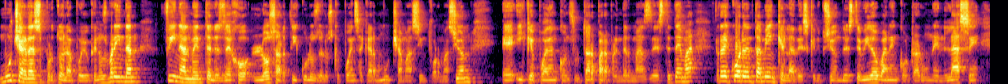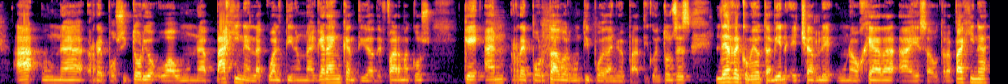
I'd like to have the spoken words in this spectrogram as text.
Muchas gracias por todo el apoyo que nos brindan. Finalmente les dejo los artículos de los que pueden sacar mucha más información eh, y que puedan consultar para aprender más de este tema. Recuerden también que en la descripción de este video van a encontrar un enlace a un repositorio o a una página en la cual tienen una gran cantidad de fármacos que han reportado algún tipo de daño hepático. Entonces, les recomiendo también echarle una ojeada a esa otra página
